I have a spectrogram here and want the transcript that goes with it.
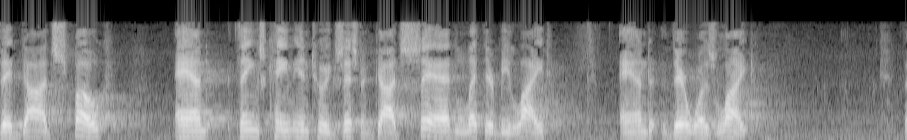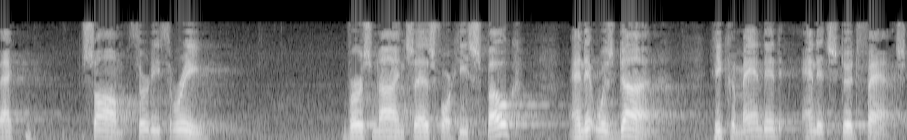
that God spoke and things came into existence. God said, let there be light, and there was light. In fact, Psalm 33 verse 9 says, For he spoke, and it was done. He commanded, and it stood fast.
